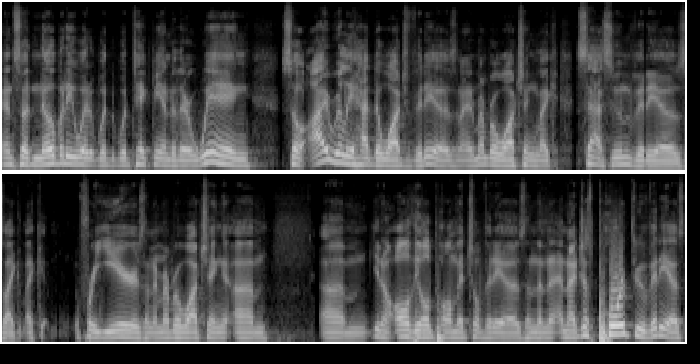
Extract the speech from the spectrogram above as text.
and so nobody would, would would take me under their wing. So I really had to watch videos, and I remember watching like Sassoon videos, like like for years. And I remember watching. Um, um, you know all the old Paul Mitchell videos, and then and I just poured through videos,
